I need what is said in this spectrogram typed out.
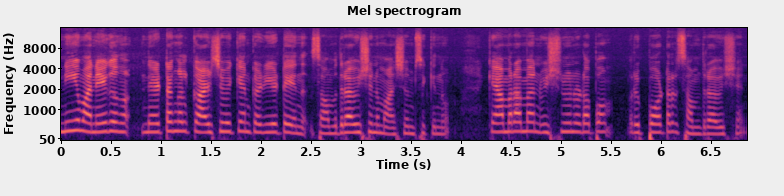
ഇനിയും അനേക നേട്ടങ്ങൾ കാഴ്ചവെക്കാൻ കഴിയട്ടെ എന്ന് സമുദ്രാവിഷനും ആശംസിക്കുന്നു. ക്യാമറാമാൻ വിഷ്ണുവിനോടൊപ്പം റിപ്പോർട്ടർ സമുദ്രാവിഷൻ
